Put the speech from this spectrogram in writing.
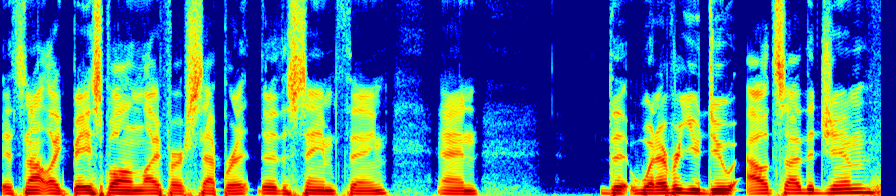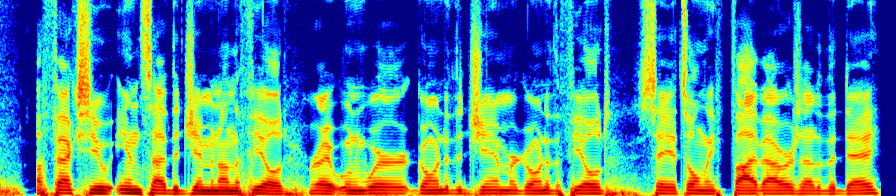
It's not like baseball and life are separate. They're the same thing. And that whatever you do outside the gym affects you inside the gym and on the field, right? When we're going to the gym or going to the field, say it's only five hours out of the day,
